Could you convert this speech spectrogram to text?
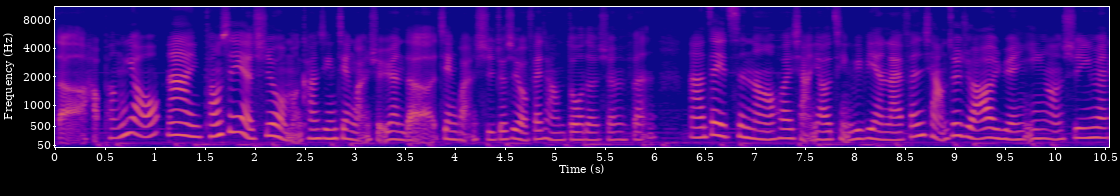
的好朋友，那同时也是我们康心监管学院的监管师，就是有非常多的身份。那这一次呢，会想邀请 Vivian 来分享最主要的原因啊，是因为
